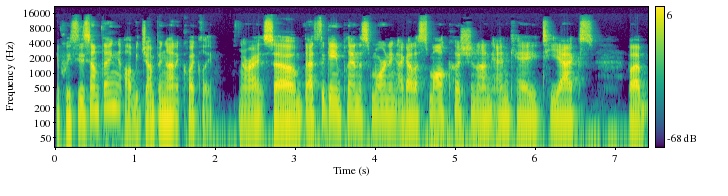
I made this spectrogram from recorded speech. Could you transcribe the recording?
if we see something, I'll be jumping on it quickly. All right. So that's the game plan this morning. I got a small cushion on NKTX, but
